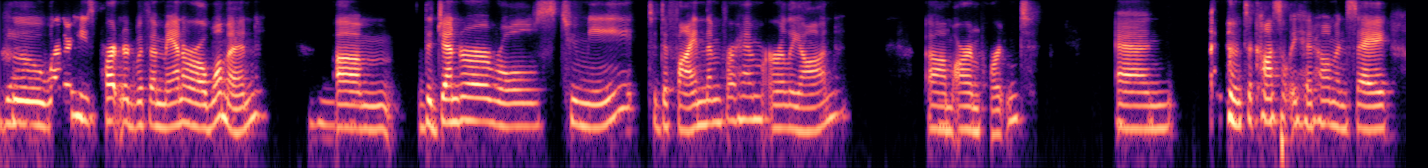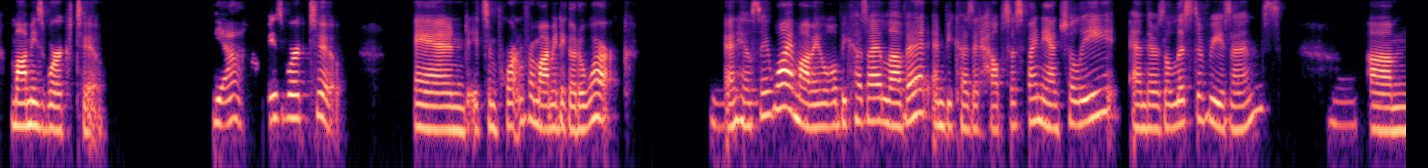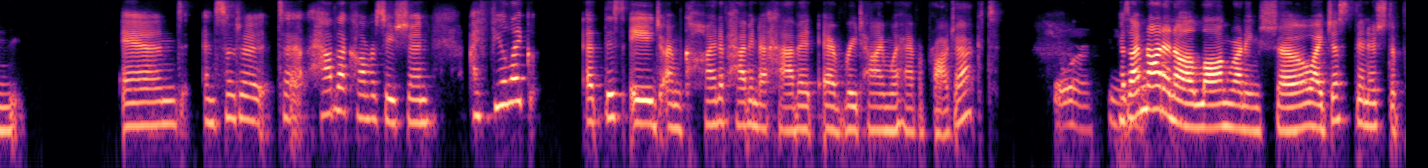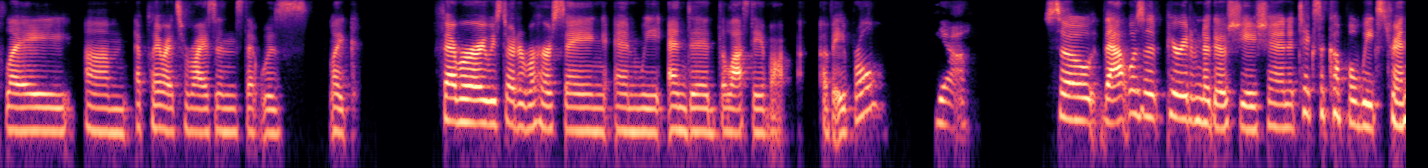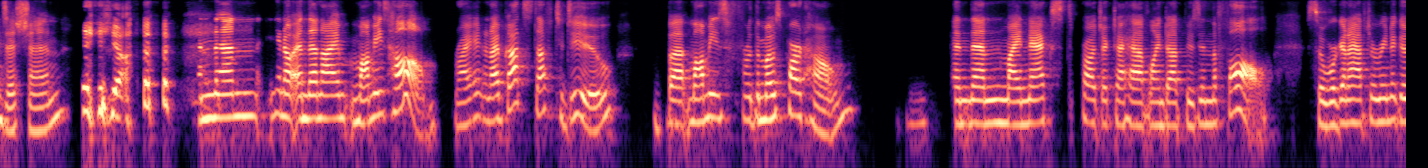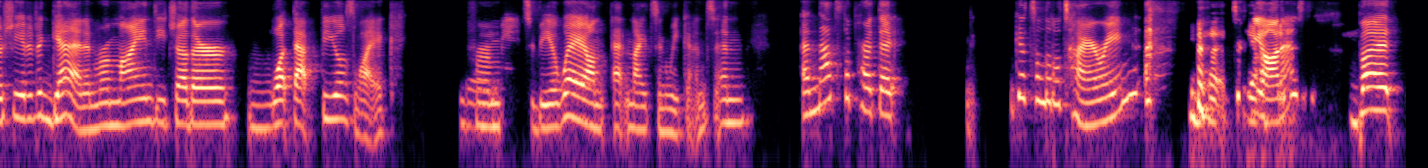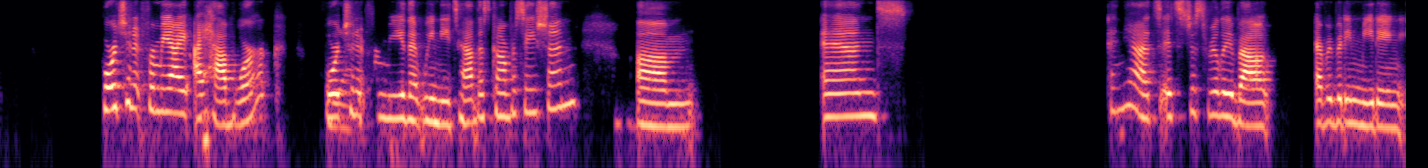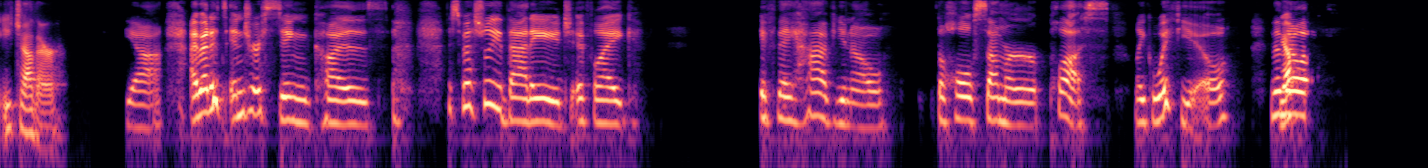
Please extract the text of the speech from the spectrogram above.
yeah. who whether he's partnered with a man or a woman mm-hmm. um the gender roles to me to define them for him early on um, mm-hmm. are important and to constantly hit home and say mommy's work too. Yeah. Mommy's work too and it's important for mommy to go to work and he'll mm-hmm. say, Why, mommy? Well, because I love it and because it helps us financially. And there's a list of reasons. Mm-hmm. Um, and and so to to have that conversation, I feel like at this age, I'm kind of having to have it every time we have a project. Sure. Because yeah. I'm not in a long running show. I just finished a play um, at Playwrights Horizons that was like February. We started rehearsing and we ended the last day of of April. Yeah. So that was a period of negotiation. It takes a couple weeks transition. yeah. and then, you know, and then I'm mommy's home, right? And I've got stuff to do, but mommy's for the most part home. Mm-hmm. And then my next project I have lined up is in the fall. So we're going to have to renegotiate it again and remind each other what that feels like right. for me to be away on at nights and weekends. And and that's the part that gets a little tiring, to yeah. be honest. But fortunate for me, I, I have work. Fortunate yeah. for me that we need to have this conversation. Mm-hmm. Um, and and yeah, it's it's just really about everybody meeting each other. Yeah. I bet it's interesting because especially at that age, if like if they have, you know, the whole summer plus like with you. Then they're like,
